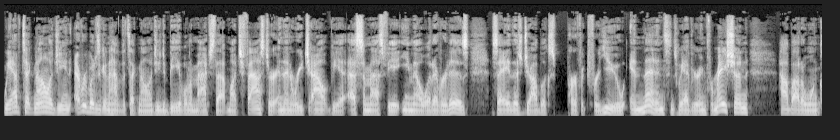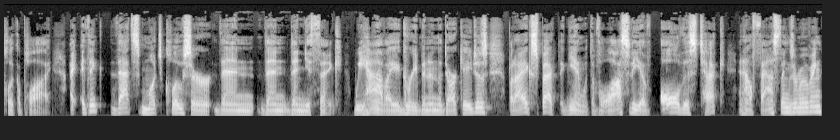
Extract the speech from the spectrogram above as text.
We have technology and everybody's going to have the technology to be able to match that much faster and then reach out via SMS, via email, whatever it is, say this job looks perfect for you. And then since we have your information, How about a one click apply? I, I, think that's much closer than than than you think. We have, I agree, been in the dark ages, but I expect again with the velocity of all this tech and how fast things are moving,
